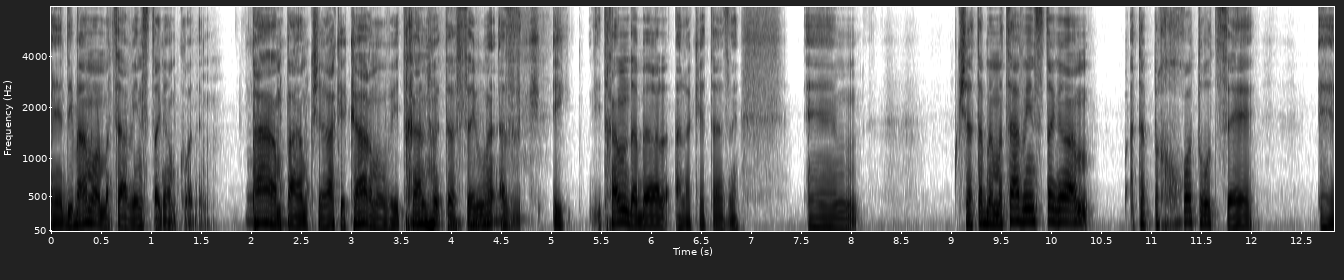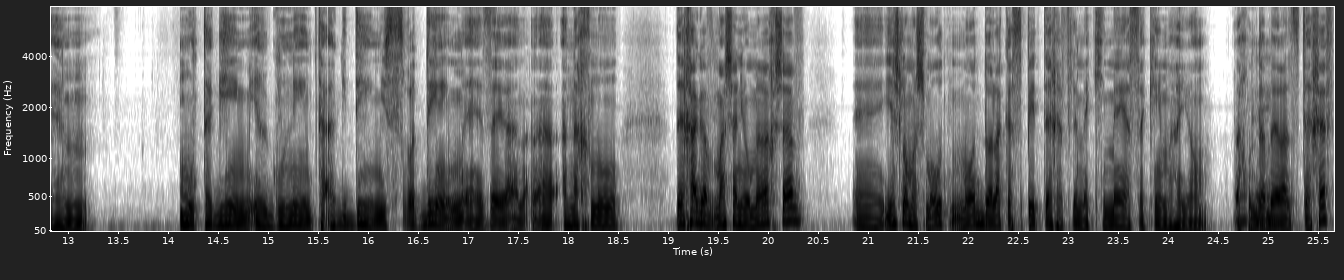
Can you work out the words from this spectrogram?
אה, דיברנו על מצב אינסטגרם קודם. פעם, פעם, כשרק הכרנו והתחלנו את הסגמנט, אז התחלנו לדבר על, על הקטע הזה. אמ, כשאתה במצב אינסטגרם, אתה פחות רוצה אמ, מותגים, ארגונים, תאגידים, משרדים, אה, זה, אנחנו, דרך אגב, מה שאני אומר עכשיו, אה, יש לו משמעות מאוד גדולה כספית תכף למקימי עסקים היום. אנחנו okay. אוקיי. נדבר על זה תכף.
